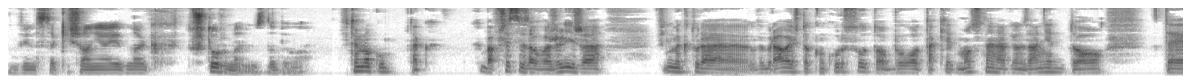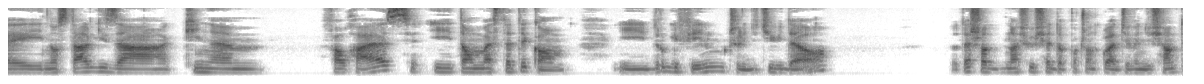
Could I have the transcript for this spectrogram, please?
Więc ta Kiszonia jednak szturmem zdobyła. W tym roku, tak, chyba wszyscy zauważyli, że filmy, które wybrałeś do konkursu, to było takie mocne nawiązanie do tej nostalgii za kinem VHS i tą estetyką. I drugi film, czyli Dzieci Wideo, to też odnosił się do początku lat 90.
